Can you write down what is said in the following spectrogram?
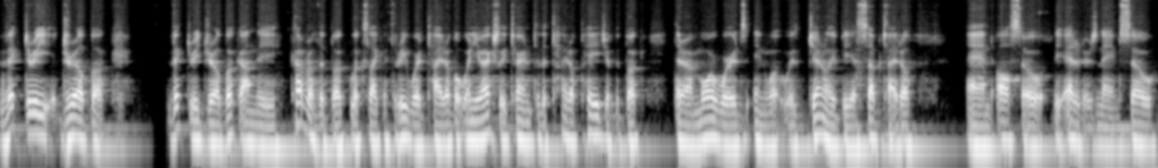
Victory Drill Book. Victory Drill Book on the cover of the book looks like a three word title, but when you actually turn to the title page of the book, there are more words in what would generally be a subtitle and also the editor's name. So,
